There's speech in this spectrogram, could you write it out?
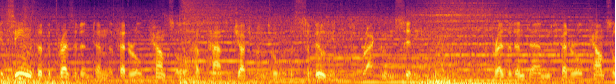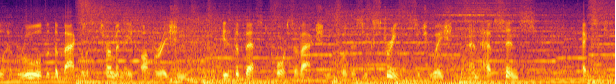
It seems that the President and the Federal Council have passed judgment over the civilians of Raccoon City. The President and Federal Council have ruled that the Bacillus Terminate operation is the best course of action for this extreme situation and have since executed.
